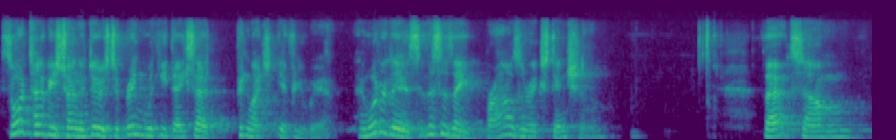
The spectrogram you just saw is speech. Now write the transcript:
So what Toby is trying to do is to bring Wikidata pretty much everywhere. And what it is, this is a browser extension that, um,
